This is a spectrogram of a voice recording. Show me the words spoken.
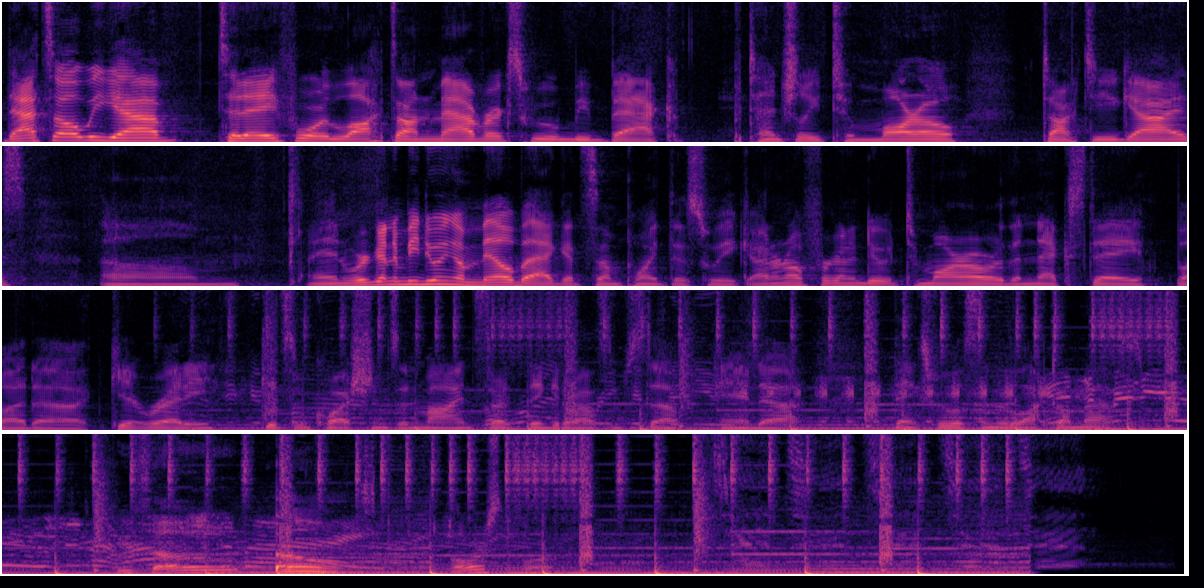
that's all we have today for Locked On Mavericks. We will be back potentially tomorrow. Talk to you guys. Um, and we're going to be doing a mailbag at some point this week. I don't know if we're going to do it tomorrow or the next day, but uh, get ready. Get some questions in mind. Start thinking about some stuff. And uh, thanks for listening to Locked On Mavs. Peace out. Boom. Forward.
